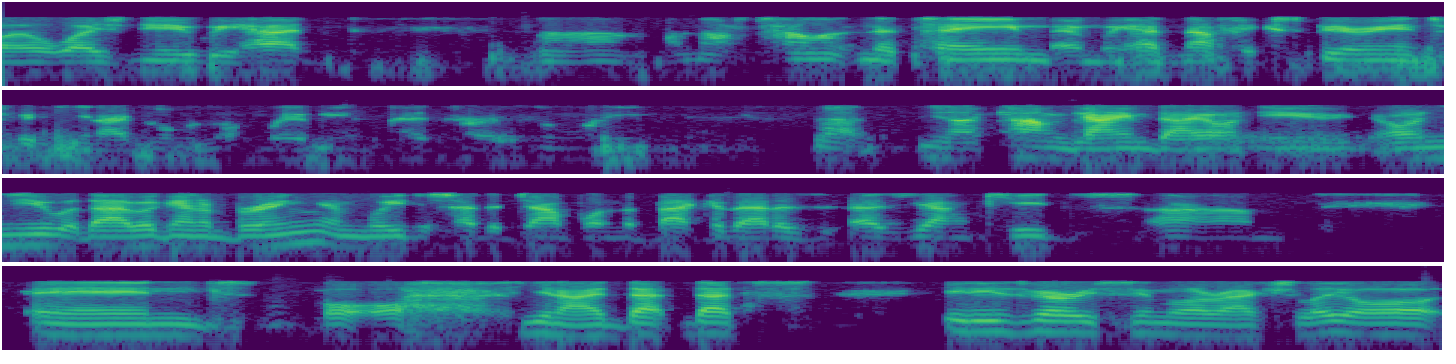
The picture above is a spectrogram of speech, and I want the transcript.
I always knew we had um, enough talent in the team and we had enough experience with you know Gordon Webby and Petro Thorny that you know come game day I knew I knew what they were going to bring and we just had to jump on the back of that as as young kids. Um, and oh, you know that that's it is very similar actually. Or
